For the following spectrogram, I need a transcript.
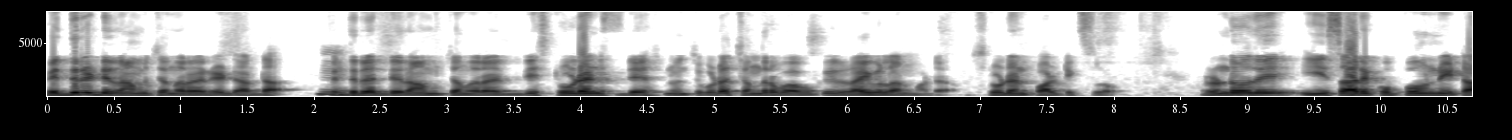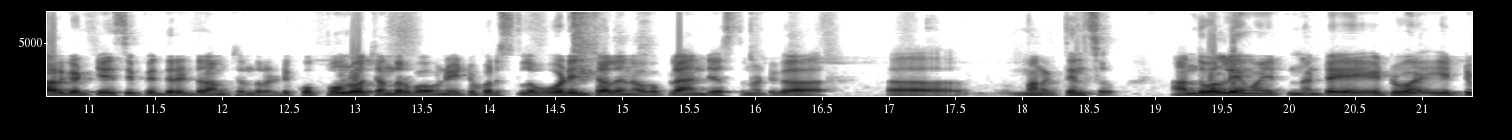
పెద్దిరెడ్డి రామచంద్రారెడ్డి అడ్డా. ఉమ్, పెద్దిరెడ్డి రామచంద్రారెడ్డి స్టూడెంట్స్ డేస్ నుంచి కూడా చంద్రబాబుకి రైవల్ అనమాట స్టూడెంట్ పాలిటిక్స్లో. రెండోది ఈసారి కుప్పంని టార్గెట్ చేసి పెద్దిరెడ్డి రామచంద్రారెడ్డి కుప్పంలో చంద్రబాబుని ఎట్టి పరిస్థితుల్లో ఓడించాలని ఒక ప్లాన్ చేస్తున్నట్టుగా మనకు తెలుసు. అందువల్ల ఏమవుతుందంటే ఎటు ఎట్టి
